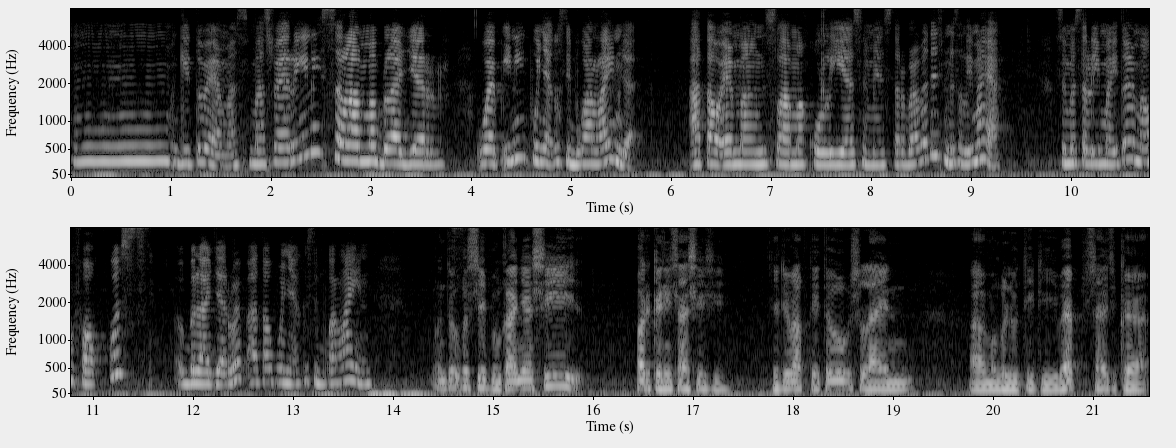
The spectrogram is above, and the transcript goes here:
Hmm, gitu ya mas. Mas Ferry ini selama belajar web ini punya kesibukan lain nggak? Atau emang selama kuliah semester berapa tadi semester 5 ya? Semester 5 itu emang fokus belajar web atau punya kesibukan lain? Untuk kesibukannya sih organisasi sih. Jadi waktu itu selain eh, menggeluti di web, saya juga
